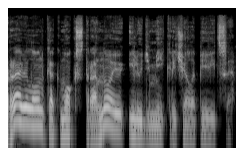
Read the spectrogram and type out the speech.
Правил он, как мог, страною и людьми, кричала певица.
